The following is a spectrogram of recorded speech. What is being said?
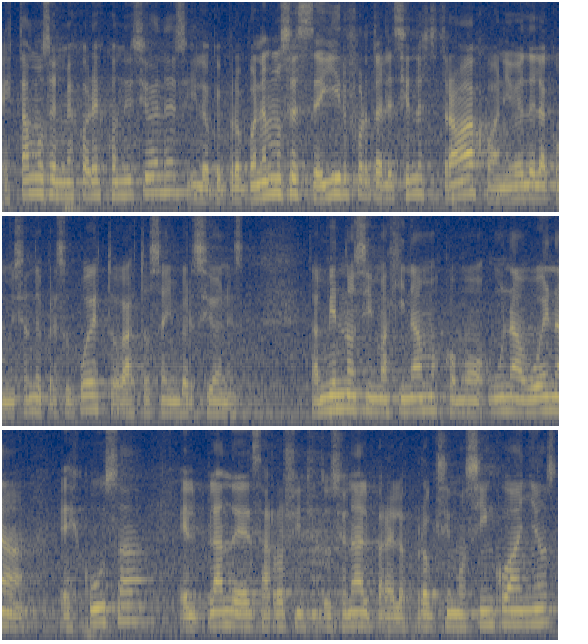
Estamos en mejores condiciones y lo que proponemos es seguir fortaleciendo este trabajo a nivel de la Comisión de Presupuesto, Gastos e Inversiones. También nos imaginamos como una buena excusa el plan de desarrollo institucional para los próximos cinco años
